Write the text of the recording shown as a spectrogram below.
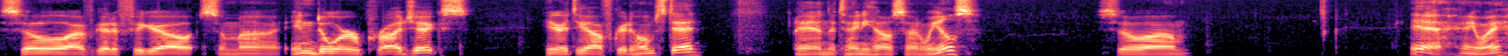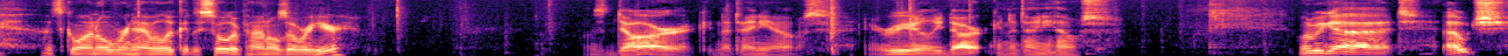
so I've got to figure out some uh, indoor projects here at the Off-Grid Homestead and the Tiny House on Wheels. So, um, yeah, anyway, let's go on over and have a look at the solar panels over here. It's dark in the tiny house. Really dark in the tiny house. What do we got? Ouch.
